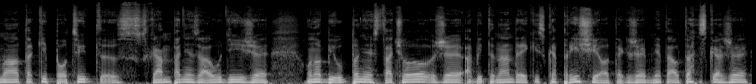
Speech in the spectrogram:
mal taký pocit z kampane za ľudí, že ono by úplne stačilo, že aby ten Andrej Kiska prišiel, takže mne tá otázka, že,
